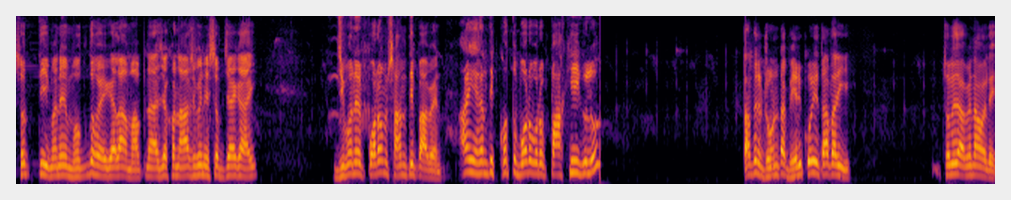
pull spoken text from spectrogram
সত্যি মানে মুগ্ধ হয়ে গেলাম। আপনারা যখন আসবেন এসব জায়গায়, জীবনের পরম শান্তি পাবেন। আর, এখান থেকে কত বড় বড় পাখি এগুলো। তাদের ড্রোনটা বের করে তাড়াতাড়ি চলে যাবে না হলে।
